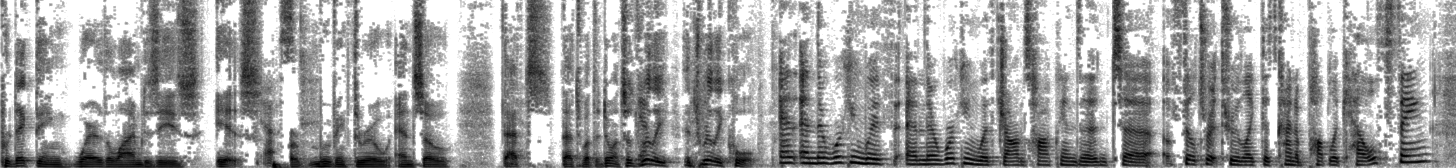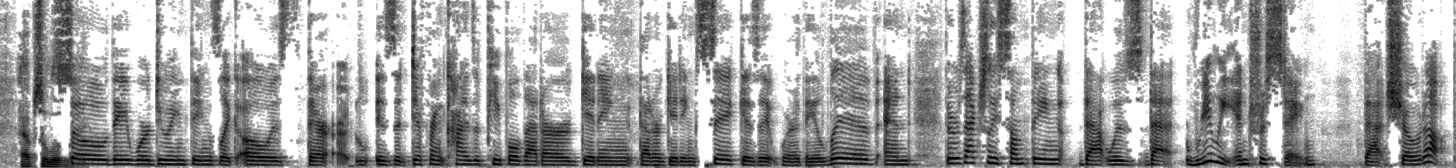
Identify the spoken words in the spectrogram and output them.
predicting where the Lyme disease is Yes. or moving through. And so that's that's what they're doing. So it's really it's really cool. and and they're working with and they're working with Johns Hopkins and to filter it through like this kind of public health thing. Absolutely. So they were doing things like, oh, is there is it different kinds of people that are getting that are getting sick? Is it where they live? And there was actually something that was that really interesting that showed up,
